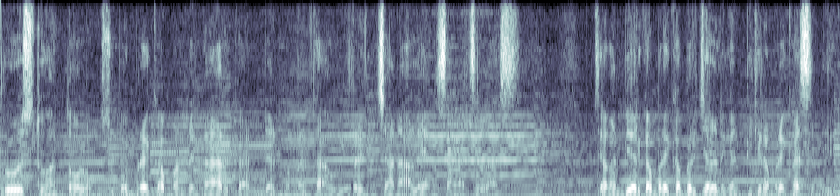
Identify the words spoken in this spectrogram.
Terus Tuhan tolong supaya mereka mendengarkan dan mengetahui rencana Allah yang sangat jelas. Jangan biarkan mereka berjalan dengan pikiran mereka sendiri,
